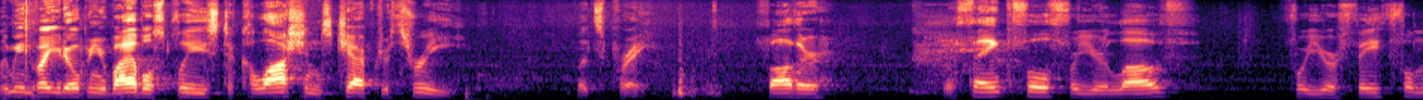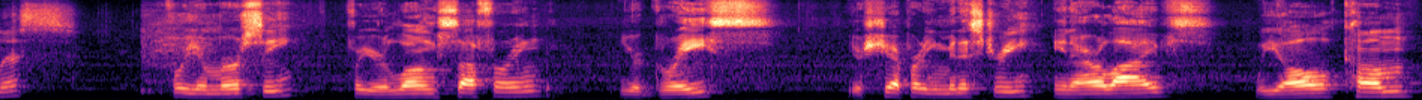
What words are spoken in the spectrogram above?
Let me invite you to open your Bibles, please, to Colossians chapter 3. Let's pray. Father, we're thankful for your love, for your faithfulness, for your mercy, for your long suffering, your grace, your shepherding ministry in our lives. We all come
